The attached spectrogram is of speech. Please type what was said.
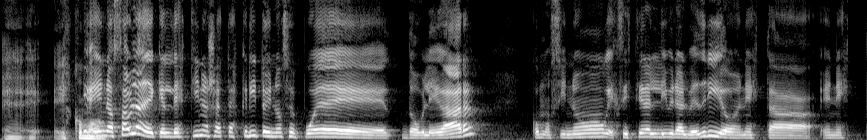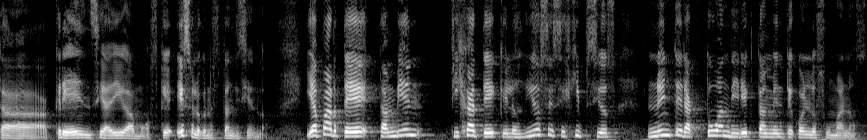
Eh, eh, es como. Y nos habla de que el destino ya está escrito y no se puede doblegar, como si no existiera el libre albedrío en esta, en esta creencia, digamos, que eso es lo que nos están diciendo. Y aparte, también fíjate que los dioses egipcios no interactúan directamente con los humanos,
